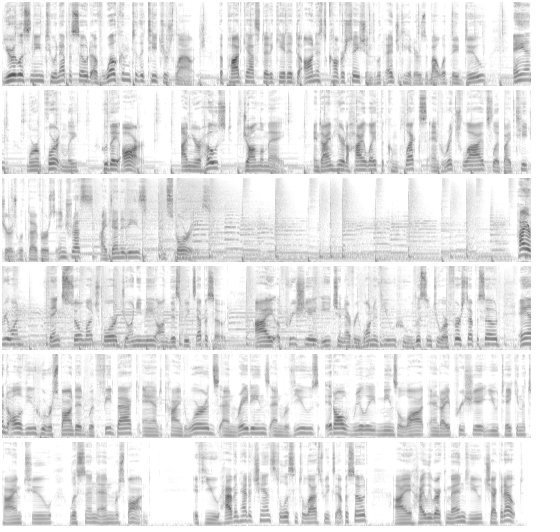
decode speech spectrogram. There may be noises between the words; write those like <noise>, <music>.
You're listening to an episode of Welcome to the Teacher's Lounge, the podcast dedicated to honest conversations with educators about what they do and, more importantly, who they are. I'm your host, John LeMay, and I'm here to highlight the complex and rich lives led by teachers with diverse interests, identities, and stories. Hi, everyone. Thanks so much for joining me on this week's episode. I appreciate each and every one of you who listened to our first episode, and all of you who responded with feedback and kind words and ratings and reviews. It all really means a lot, and I appreciate you taking the time to listen and respond. If you haven't had a chance to listen to last week's episode, I highly recommend you check it out.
